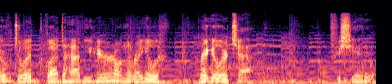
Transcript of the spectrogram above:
Overjoyed, glad to have you here on the regular regular chat. Appreciate it.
